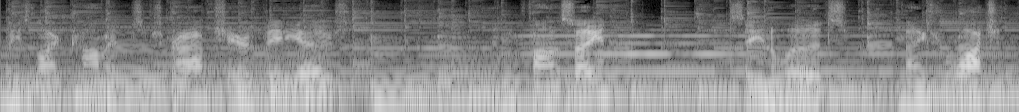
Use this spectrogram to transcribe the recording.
Please like, comment, subscribe, share the videos. And we're fond of saying, see you in the woods. Thanks for watching.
